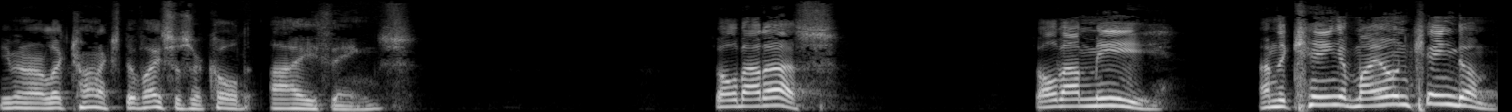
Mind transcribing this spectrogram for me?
Even our electronics devices are called I things. It's all about us. It's all about me. I'm the king of my own kingdom.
